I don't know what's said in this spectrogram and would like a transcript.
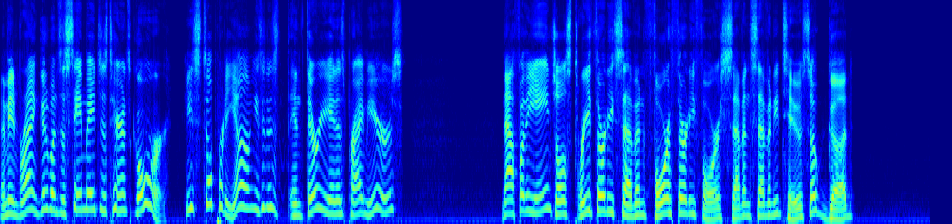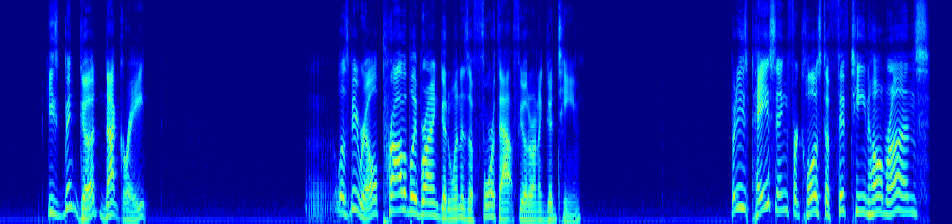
I mean, Brian Goodwin's the same age as Terrence Gore. He's still pretty young. He's in his, in theory, in his prime years. Now for the Angels, 337, 434, 772. So good. He's been good, not great. Let's be real, probably Brian Goodwin is a fourth outfielder on a good team. But he's pacing for close to 15 home runs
